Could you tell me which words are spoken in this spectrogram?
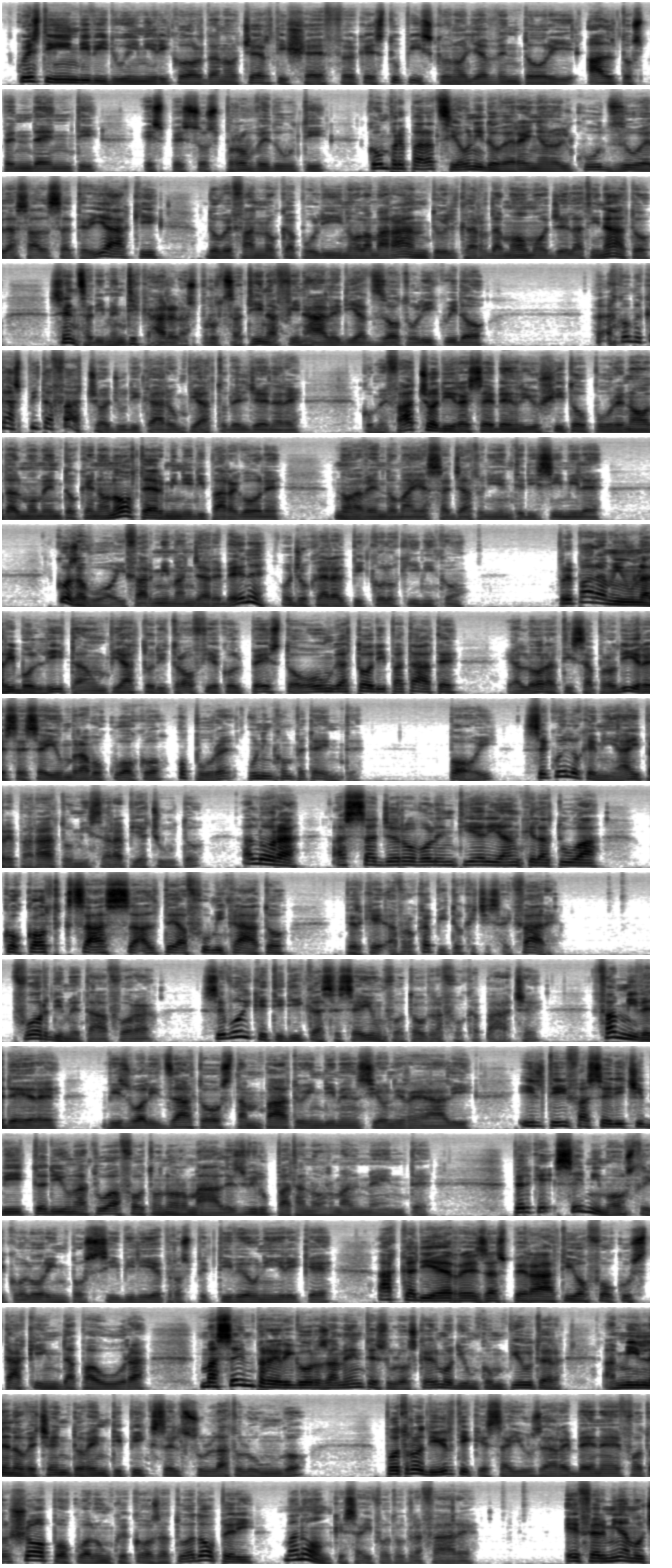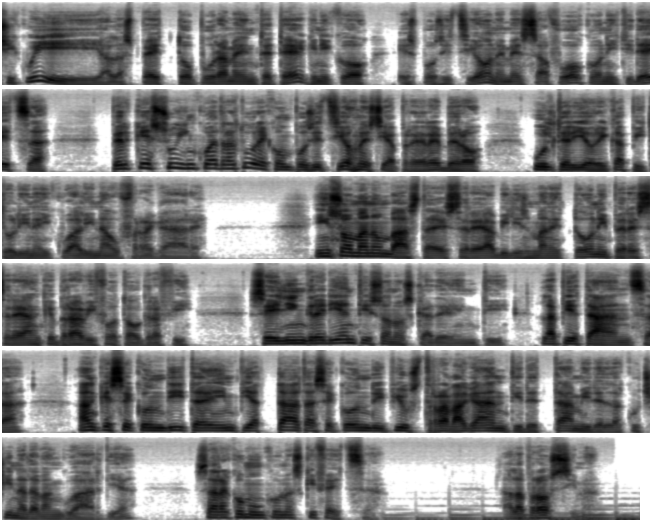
Questi individui mi ricordano certi chef che stupiscono gli avventori alto spendenti e spesso sprovveduti con preparazioni dove regnano il kuzu e la salsa teriyaki, dove fanno capolino l'amaranto e il cardamomo gelatinato, senza dimenticare la spruzzatina finale di azoto liquido. Ma come caspita faccio a giudicare un piatto del genere? Come faccio a dire se è ben riuscito oppure no dal momento che non ho termini di paragone, non avendo mai assaggiato niente di simile? Cosa vuoi, farmi mangiare bene o giocare al piccolo chimico? Preparami una ribollita, un piatto di trofie col pesto o un gattò di patate e allora ti saprò dire se sei un bravo cuoco oppure un incompetente. Poi, se quello che mi hai preparato mi sarà piaciuto, allora assaggerò volentieri anche la tua cocotte xas al tè affumicato, perché avrò capito che ci sai fare. Fuori di metafora, se vuoi che ti dica se sei un fotografo capace, fammi vedere visualizzato o stampato in dimensioni reali, il TIFF a 16 bit di una tua foto normale sviluppata normalmente. Perché se mi mostri colori impossibili e prospettive oniriche, HDR esasperati o focus stacking da paura, ma sempre rigorosamente sullo schermo di un computer a 1920 pixel sul lato lungo, potrò dirti che sai usare bene Photoshop o qualunque cosa tu adoperi, ma non che sai fotografare. E fermiamoci qui all'aspetto puramente tecnico, esposizione, messa a fuoco, nitidezza, perché su inquadratura e composizione si aprirebbero ulteriori capitoli nei quali naufragare. Insomma, non basta essere abili smanettoni per essere anche bravi fotografi. Se gli ingredienti sono scadenti, la pietanza, anche se condita e impiattata secondo i più stravaganti dettami della cucina d'avanguardia, sarà comunque una schifezza. Alla prossima!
